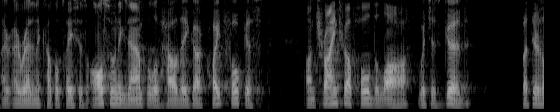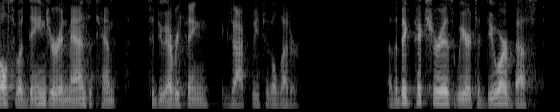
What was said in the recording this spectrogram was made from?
I read in a couple places, also an example of how they got quite focused on trying to uphold the law, which is good, but there's also a danger in man's attempt to do everything exactly to the letter. Now, the big picture is we are to do our best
